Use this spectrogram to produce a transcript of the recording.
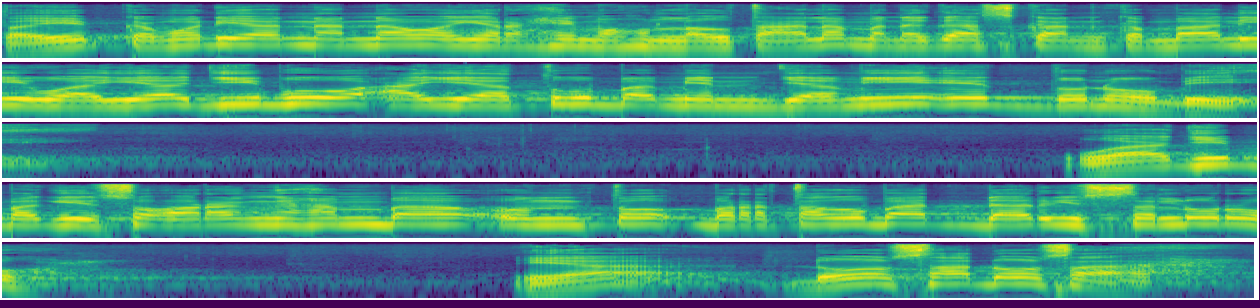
Taib. Kemudian An-Nawawi rahimahullahu taala menegaskan kembali wa yajibu ayatuba min jami'id dunubi. Wajib bagi seorang hamba untuk bertaubat dari seluruh ya dosa-dosa.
